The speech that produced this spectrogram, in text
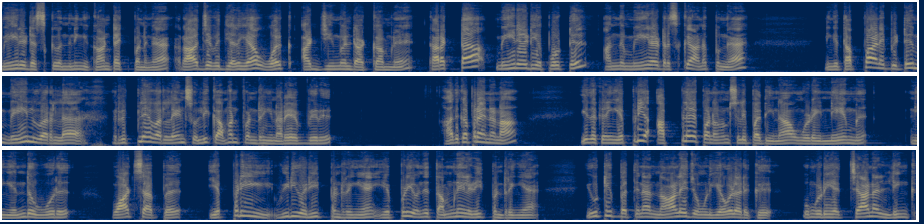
மெயில் அட்ரஸ்க்கு வந்து நீங்கள் காண்டாக்ட் பண்ணுங்கள் Raja Vidyalaya work at Gmail dot காம்னு கரெக்டாக மெயில் ஐடியை போட்டு அந்த மெயில் அட்ரஸ்க்கு அனுப்புங்க. நீங்கள் தப்பாக அனுப்பிட்டு மெயில் வரல ரிப்ளை வரலன்னு சொல்லி கமெண்ட் பண்ணுறீங்க நிறைய பேர். அதுக்கப்புறம் என்னென்னா இதுக்கு நீங்கள் எப்படி அப்ளை பண்ணணும்னு சொல்லி பார்த்தீங்கன்னா உங்களுடைய நேமு நீங்கள் எந்த ஊர் வாட்ஸ்அப்பு எப்படி வீடியோ எடிட் பண்ணுறீங்க எப்படி வந்து தமிழில் எடிட் பண்ணுறீங்க யூடியூப் பற்றின நாலேஜ் உங்களுக்கு எவ்வளோ இருக்குது உங்களுடைய சேனல் லிங்க்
